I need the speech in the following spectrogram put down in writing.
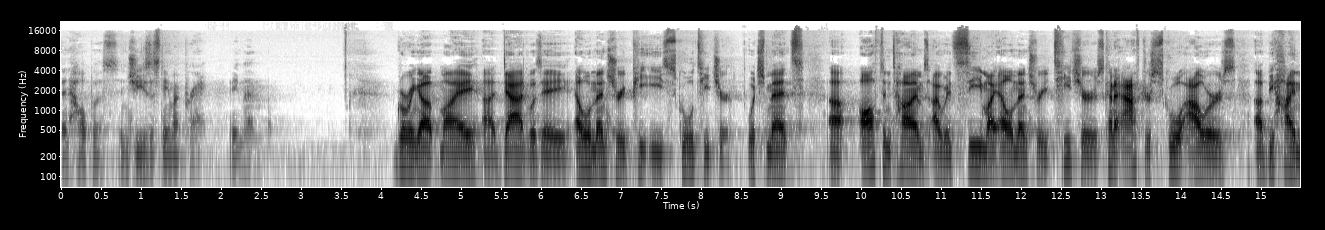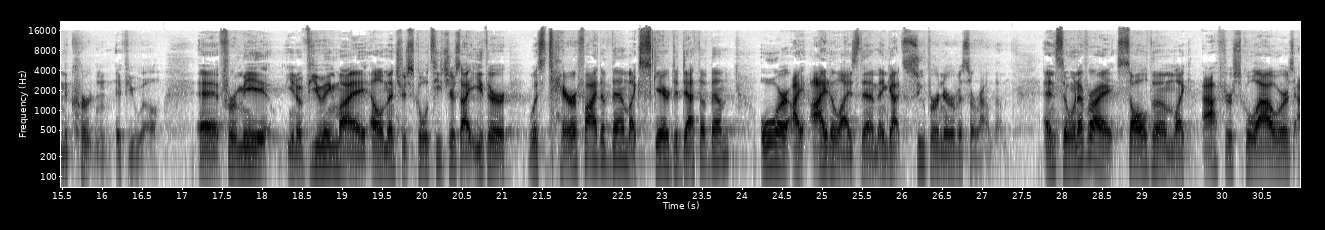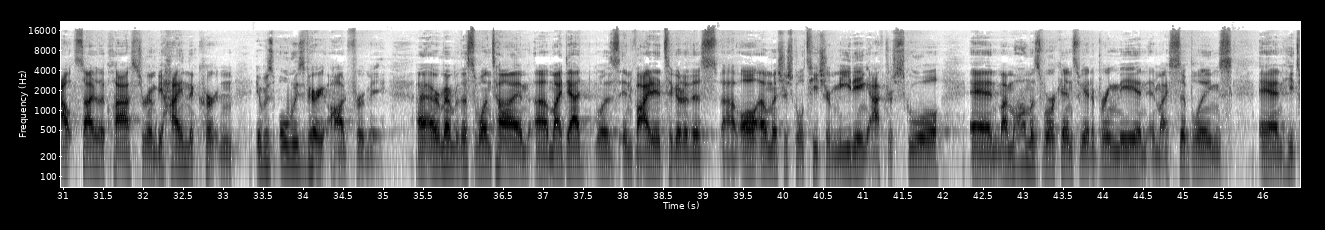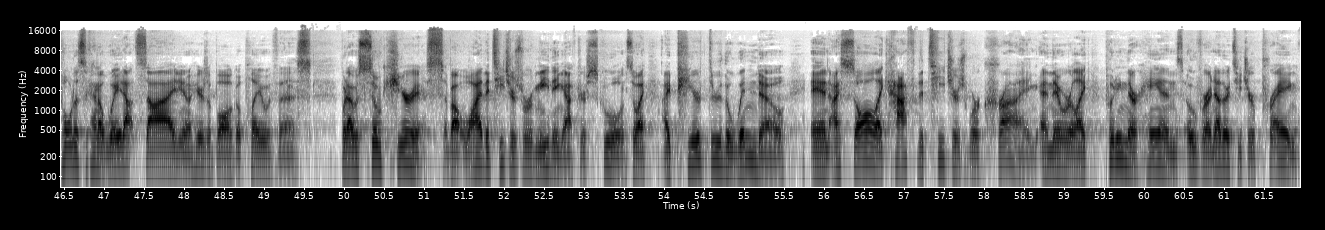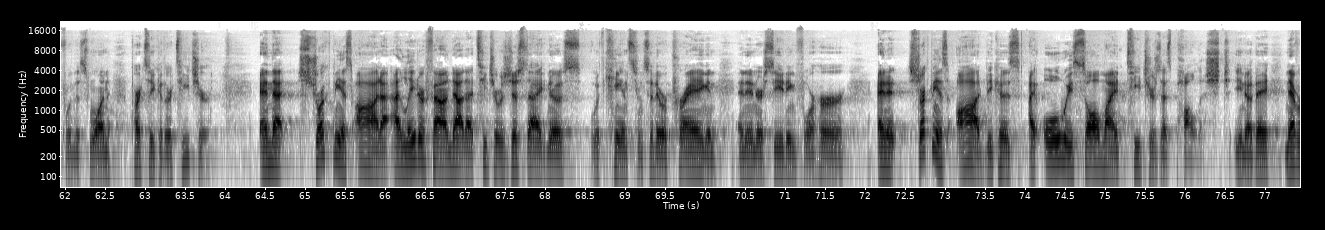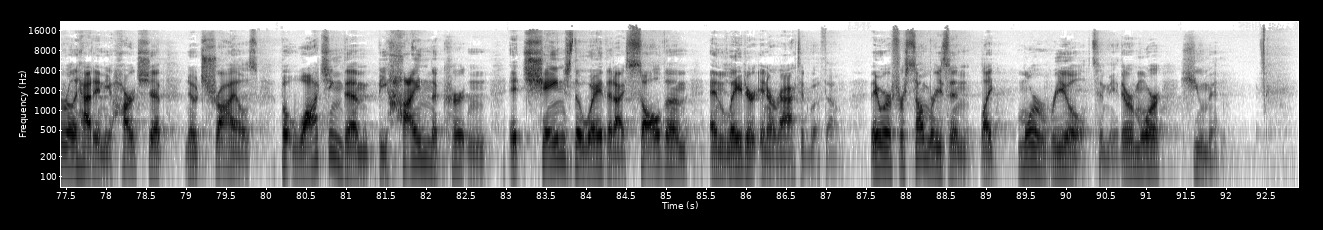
and help us? In Jesus' name I pray. Amen. Growing up, my uh, dad was a elementary PE school teacher, which meant uh, oftentimes I would see my elementary teachers kind of after school hours uh, behind the curtain, if you will. Uh, for me, you know, viewing my elementary school teachers, I either was terrified of them, like scared to death of them, or I idolized them and got super nervous around them. And so whenever I saw them like after school hours, outside of the classroom, behind the curtain, it was always very odd for me. I, remember this one time, uh, my dad was invited to go to this uh, all elementary school teacher meeting after school, and my mom was working, so he had to bring me and, and my siblings and he told us to kind of wait outside, you know, here's a ball, go play with this. But I was so curious about why the teachers were meeting after school. And so I, I peered through the window and I saw like half the teachers were crying and they were like putting their hands over another teacher, praying for this one particular teacher. And that struck me as odd. I, I later found out that teacher was just diagnosed with cancer, and so they were praying and, and interceding for her. And it struck me as odd because I always saw my teachers as polished. You know, they never really had any hardship, no trials. But watching them behind the curtain, it changed the way that I saw them and later interacted with them. They were, for some reason, like more real to me, they were more human.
